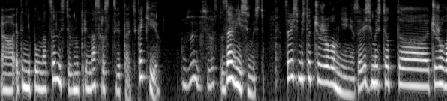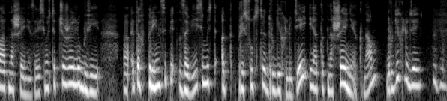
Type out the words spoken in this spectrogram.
а, этой неполноценности внутри нас расцветать. Какие? Ну, Зависимость. Зависимость. Зависимость от чужого мнения, зависимость от э, чужого отношения, зависимость от чужой любви. Э, это, в принципе, зависимость от присутствия других людей и от отношения к нам других людей. Мгм.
